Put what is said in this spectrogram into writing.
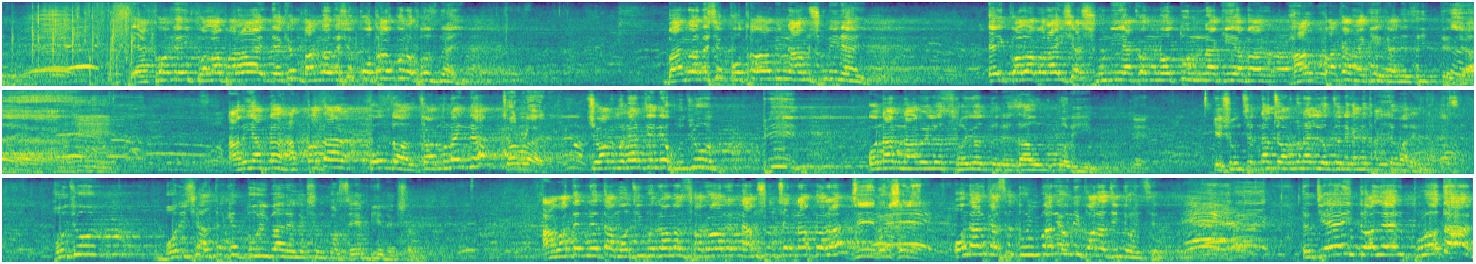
এখন এই কলাপাড়ায় দেখেন বাংলাদেশে কোথাও কোনো খোঁজ নাই। বাংলাদেশে কোথাও আমি নাম শুনি নাই। এই কলাপাড়া ইসা শুনি এখন নতুন নাকি আবার হাত পাকা নাকি এখানে জিততে যায় আমি আপনার হাত পাতার কোন দল? চরমনাই না? চরমরায় চরমনার যিনি হুজুর পীর ওনার নাম হলো সৈয়দ রেজাউল করিম। কে? শুনছেন না? চরমনার লোকজন এখানে থাকতে পারেন না। হুজুর বরিশাল থেকে দুইবার ইলেকশন করছে এমপি ইলেকশন আমাদের নেতা মজিবুর রহমান সরোয়ারের নাম শুনছেন না আপনারা? জি বরিশালের। ওনার কাছে দুইবারে উনি পরাজিত হয়েছে। তো যেই দলের প্রধান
